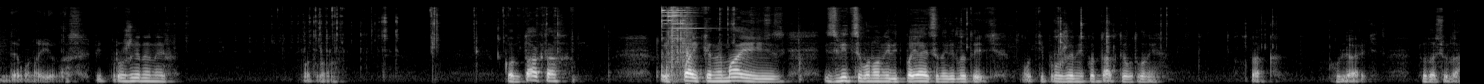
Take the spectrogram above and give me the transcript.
Де воно є у нас? Підпружинених. От воно. Контактах. Тобто спайки немає і звідси воно не відпаяється, не відлетить. От ті пружинні контакти, от вони так гуляють туди-сюди.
